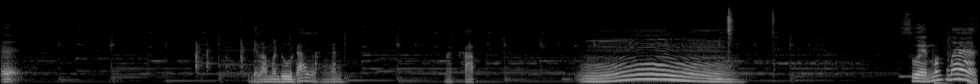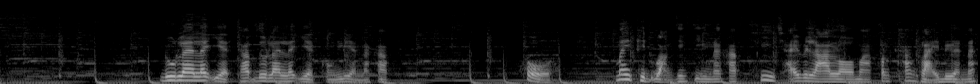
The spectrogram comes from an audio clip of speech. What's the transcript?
เออเดี๋ยวเรามาดูด้านหลังกันนะครับ อืม สวยมาก ๆ ดูรายละเอียดครับ ดูรายละเอียดของเหรียญนะครับ โห ไม่ผิดหวังจริง ๆ นะครับ ที่ใช้เวลารอมาค่อนข้างหลายเดือนนะ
